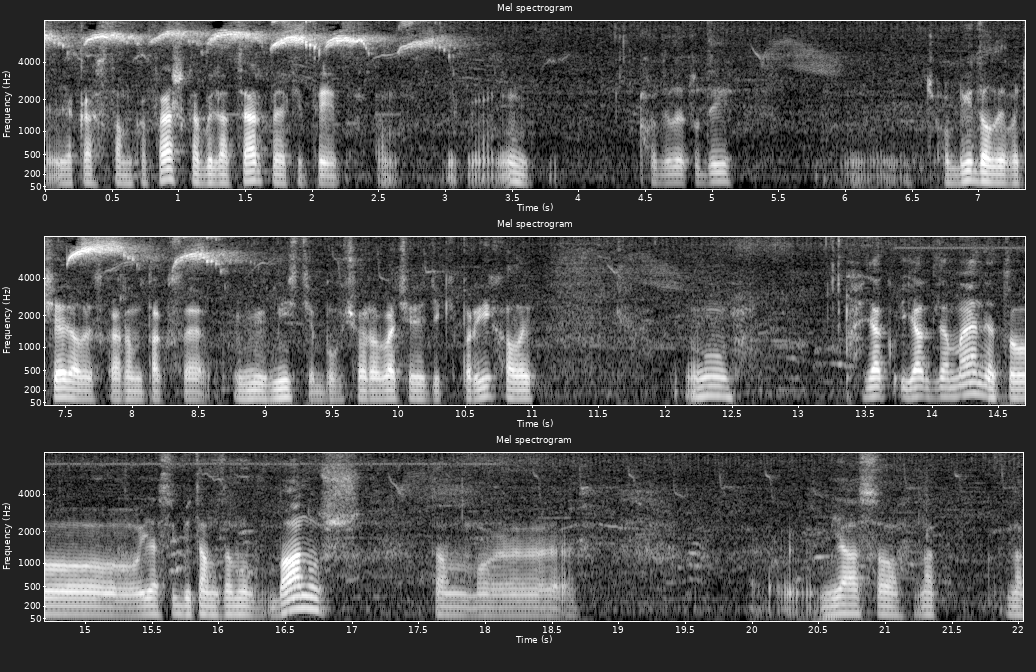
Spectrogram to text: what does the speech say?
якась там кафешка біля церкви, як ти. Там, ну, ходили туди, обідали, вечеряли, скажімо так, все в місті, бо вчора ввечері тільки приїхали. Ну, як, як для мене, то я собі там замов бануш, там е, м'ясо на, на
